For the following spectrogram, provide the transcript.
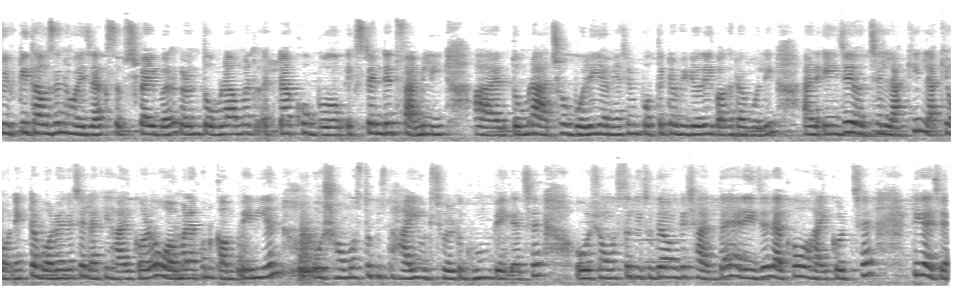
ফিফটি থাউজেন্ড হয়ে যাক সাবস্ক্রাইবার কারণ তোমরা আমার একটা খুব এক্সটেন্ডেড ফ্যামিলি আর তোমরা আছো বলেই আমি আছি, আমি প্রত্যেকটা ভিডিওতেই কথাটা বলি। আর এই যে হচ্ছে লাকি লাকি অনেকটা বড় হয়ে গেছে লাকি হাই করো। ও আমার এখন কম্পেনিয়ান ও সমস্ত কিছু হাই উঠছে একটু ঘুম পেয়ে গেছে ও সমস্ত কিছুতে আমাকে সাথ দেয়। আর এই যে দেখো, ও হাই করছে। ঠিক আছে?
